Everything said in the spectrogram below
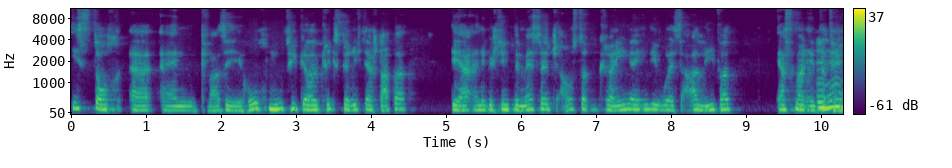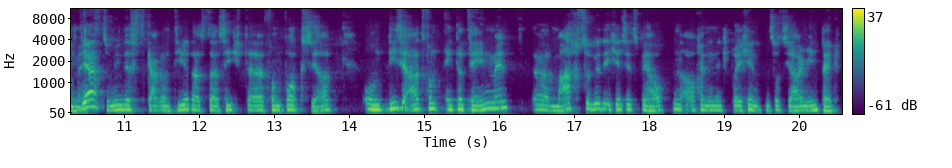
ist doch äh, ein quasi hochmutiger Kriegsberichterstatter, der eine bestimmte Message aus der Ukraine in die USA liefert, erstmal mhm, Entertainment, mhm, ja. zumindest garantiert aus der Sicht äh, von Fox, ja. Und diese Art von Entertainment äh, macht, so würde ich es jetzt behaupten, auch einen entsprechenden sozialen Impact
